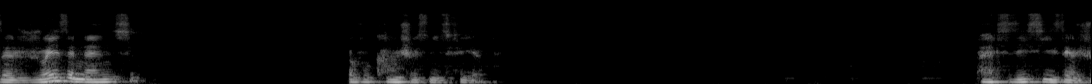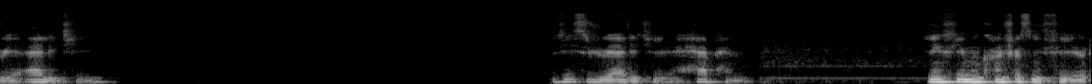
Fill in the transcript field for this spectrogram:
the resonance of consciousness field. But this is the reality. This reality happen in human consciousness field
